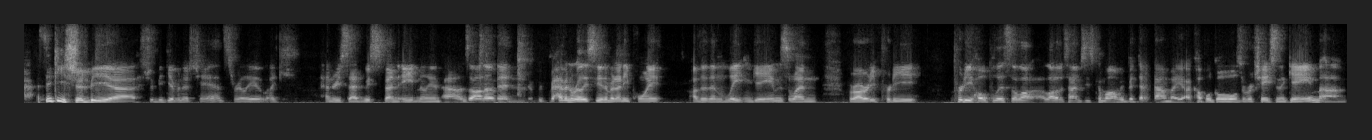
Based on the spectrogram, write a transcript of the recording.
I think he should be uh, should be given a chance. Really, like Henry said, we spend eight million pounds on him, and we haven't really seen him at any point other than late in games when we're already pretty pretty hopeless a lot a lot of the times he's come on. We've been down by a couple goals or we're chasing the game. Um,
